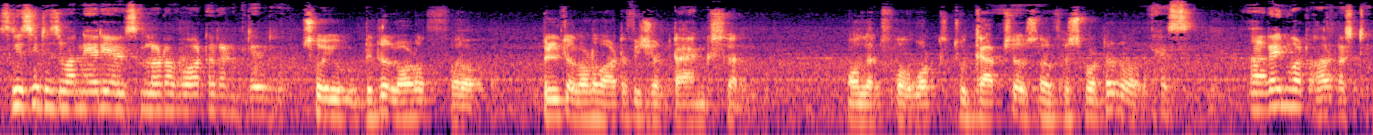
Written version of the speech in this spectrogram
Sri City is one area with a lot of water and greenery. So you did a lot of, uh, built a lot of artificial tanks and all that for what to capture surface water or? Yes, uh, rainwater harvesting.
